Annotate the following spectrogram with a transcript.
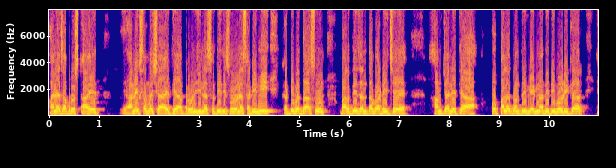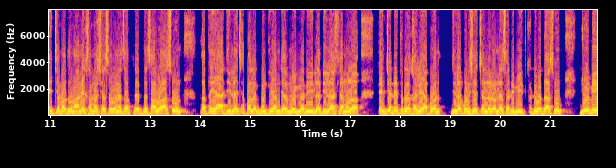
पाण्याचा प्रश्न आहेत. अनेक समस्या आहेत या परभणी जिल्ह्यात सध्या ती सोडवण्यासाठी मी कटिबद्ध असून भारतीय जनता पार्टीचे आमच्या नेत्या व पालकमंत्री मेघना दिदी बोर्डीकर यांच्यामधून अनेक समस्या सोडवण्याचा प्रयत्न चालू असून तर आता ह्या जिल्ह्याच्या पालकमंत्री आमच्या मेघना दिदीला दिले असल्यामुळं त्यांच्या नेतृत्वाखाली आपण जिल्हा परिषदच्या लढवण्यासाठी मी कटिबद्ध असून जो बी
